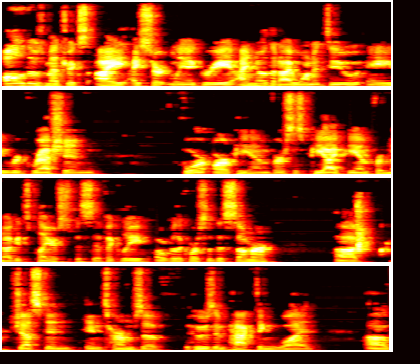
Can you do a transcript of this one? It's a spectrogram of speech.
all of those metrics, I, I certainly agree. I know that I want to do a regression for RPM versus PIPM for Nuggets players specifically over the course of this summer, uh, just in, in terms of who's impacting what. Uh,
